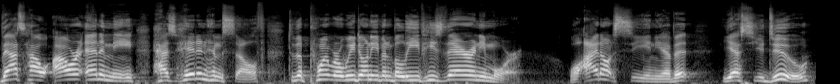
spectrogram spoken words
that's how our enemy has hidden himself to the point where we don't even believe he's there anymore. Well, I don't see any of it. Yes, you do,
